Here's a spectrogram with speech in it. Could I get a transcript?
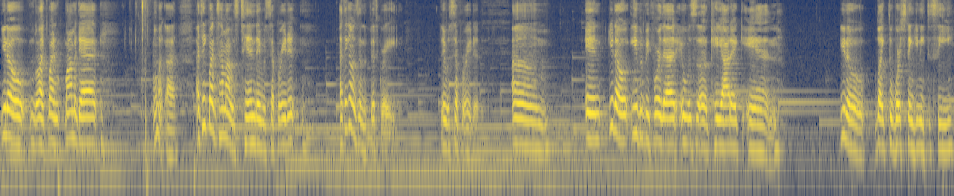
You know like my mom and dad oh my god i think by the time i was 10 they were separated. I think i was in the fifth grade they were separated. Um, and, you know, even before that, it was uh, chaotic and, you know, like the worst thing you need to see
